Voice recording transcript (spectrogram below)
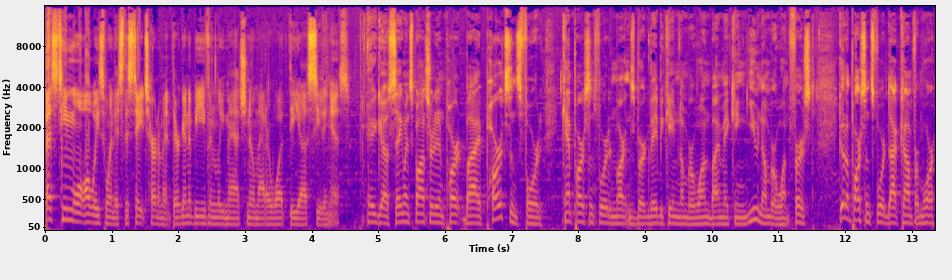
best team will always win. It's the state tournament. They're going to be evenly matched no matter what the uh, seating is. Here you go. Segment sponsored in part by Parsons Ford. Kent Parsons Ford in Martinsburg. They became number one by making you number one first. Go to parsonsford.com for more.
